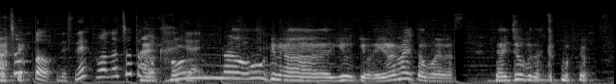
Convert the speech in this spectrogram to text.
のちょっとですね。ほんのちょっとこはい、そんな大きな勇気はいらないと思います。大丈夫だと思います。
